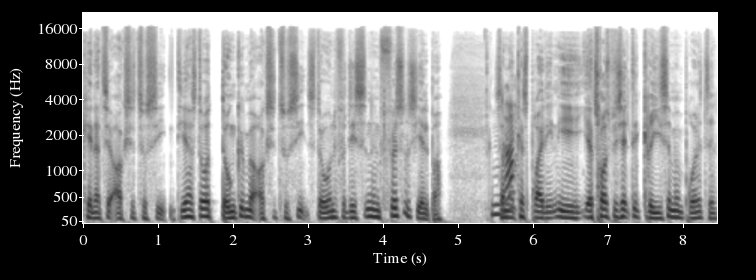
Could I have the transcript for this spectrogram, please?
kender til oxytocin. De har store dunke med oxytocin stående, for det er sådan en fødselshjælper, som Nå, man kan sprøjte ind i, jeg tror specielt det grise, man bruger det til.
